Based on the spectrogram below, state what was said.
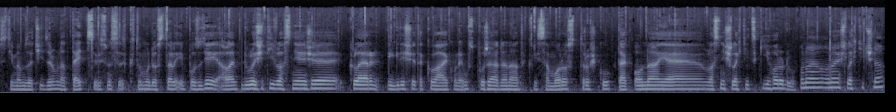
s tím mám začít zrovna teď, si jsme se k tomu dostali i později, ale důležitý vlastně je, že Claire, i když je taková jako neuspořádaná, takový samorost trošku, tak ona je vlastně šlechtickýho rodu. Ona, ona je šlechtična,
